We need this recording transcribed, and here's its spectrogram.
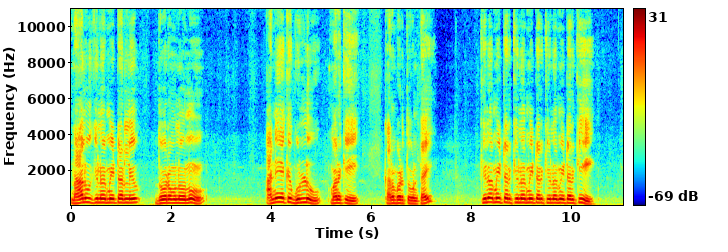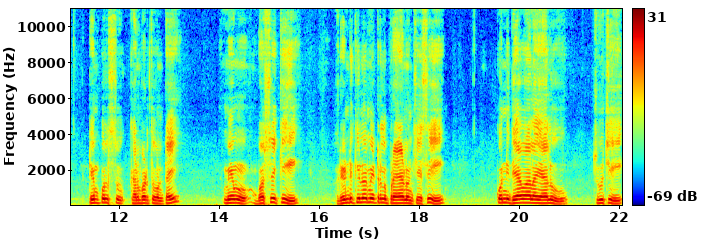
నాలుగు కిలోమీటర్లు దూరంలోనూ అనేక గుళ్ళు మనకి కనబడుతూ ఉంటాయి. కిలోమీటర్ కిలోమీటర్ కిలోమీటర్కి టెంపుల్స్ కనబడుతూ ఉంటాయి. మేము బస్సు ఎక్కి రెండు కిలోమీటర్లు ప్రయాణం చేసి కొన్ని దేవాలయాలు చూచి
